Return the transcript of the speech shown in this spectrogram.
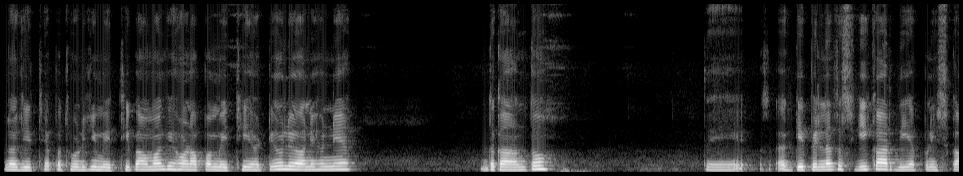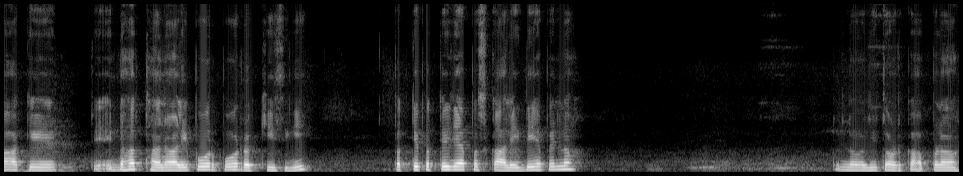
ਲਓ ਜੀ, ਇੱਥੇ ਆਪਾਂ ਥੋੜੀ ਜਿਹੀ ਮੇਥੀ ਪਾਵਾਂਗੇ। ਹੁਣ ਆਪਾਂ ਮੇਥੀ ਹੱਟੀਆਂ ਲਿਆਉਣੇ ਹੁੰਨੇ ਆ ਦੁਕਾਨ ਤੋਂ। ਅਤੇ ਅੱਗੇ ਪਹਿਲਾਂ ਤਾਂ ਸੀਗੀ ਘਰ ਦੀ ਆਪਣੀ ਸੁਕਾ ਕੇ ਅਤੇ ਇਦਾਂ ਹੱਥਾਂ ਨਾਲ ਹੀ ਭੋਰ ਭੋਰ ਰੱਖੀ ਸੀਗੀ। ਪੱਤੇ ਪੱਤੇ ਜੇ ਆਪਾਂ ਸੁਕਾ ਲਈਦੇ ਆ ਪਹਿਲਾਂ। ਤੇ ਲਓ ਜੀ ਤੜਕਾ ਆਪਣਾ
